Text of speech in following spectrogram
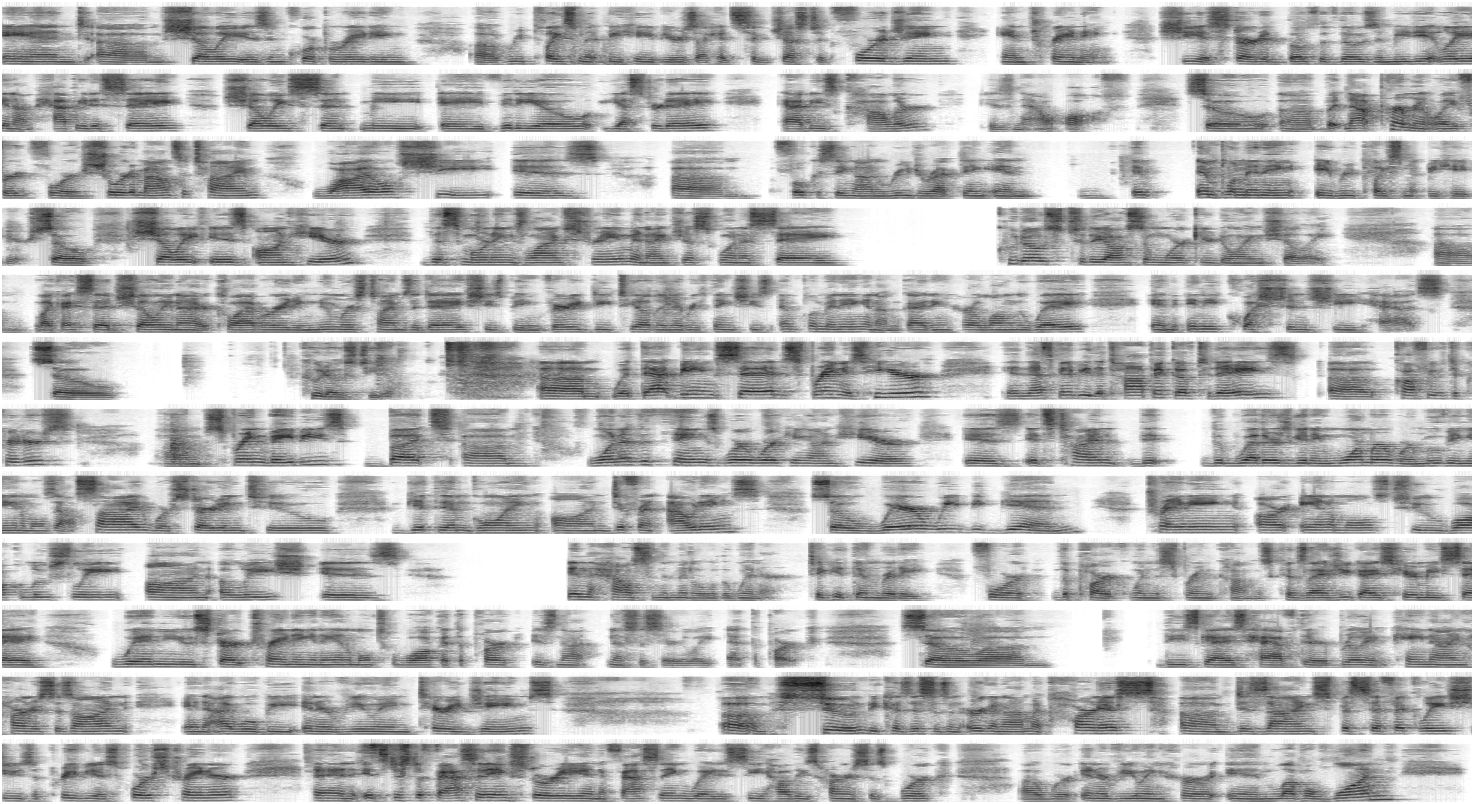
And um, Shelly is incorporating uh, replacement behaviors. I had suggested foraging and training. She has started both of those immediately, and I'm happy to say Shelly sent me a video yesterday. Abby's collar is now off. So, uh, but not permanently for for short amounts of time while she is um, focusing on redirecting and implementing a replacement behavior. So Shelly is on here this morning's live stream, and I just want to say kudos to the awesome work you're doing, Shelly. Um, like I said, Shelly and I are collaborating numerous times a day. She's being very detailed in everything she's implementing, and I'm guiding her along the way in any questions she has. So kudos to you. Um, with that being said, spring is here, and that's going to be the topic of today's uh, Coffee with the Critters, um, spring babies. But um, one of the things we're working on here is it's time that the weather is getting warmer. We're moving animals outside. We're starting to get them going on different outings. So, where we begin training our animals to walk loosely on a leash is in the house in the middle of the winter to get them ready for the park when the spring comes. Because as you guys hear me say, when you start training an animal to walk at the park is not necessarily at the park. So um, these guys have their brilliant canine harnesses on, and I will be interviewing Terry James um, soon because this is an ergonomic harness um, designed specifically. She's a previous horse trainer, and it's just a fascinating story and a fascinating way to see how these harnesses work. Uh, we're interviewing her in level one,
